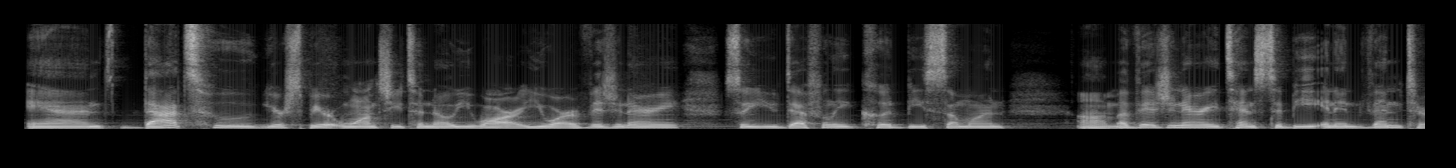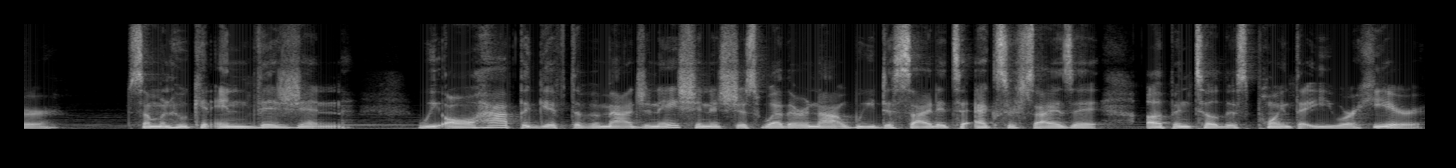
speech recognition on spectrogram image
And that's who your spirit wants you to know you are. You are a visionary. So, you definitely could be someone. Um, a visionary tends to be an inventor, someone who can envision, we all have the gift of imagination. It's just whether or not we decided to exercise it up until this point that you are here.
